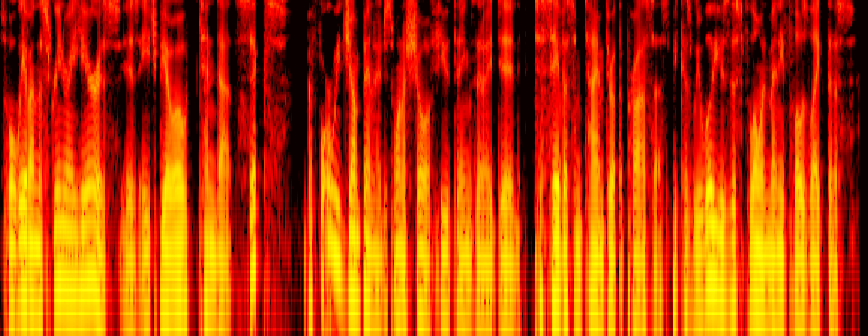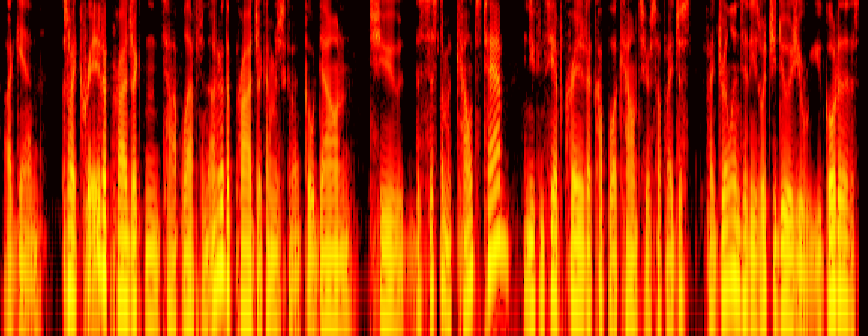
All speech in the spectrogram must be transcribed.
So what we have on the screen right here is, is HPOO 10.6. Before we jump in, I just want to show a few things that I did to save us some time throughout the process because we will use this flow in many flows like this again. So I created a project in the top left and under the project, I'm just going to go down to the system accounts tab and you can see I've created a couple accounts here. So if I just, if I drill into these, what you do is you, you go to this,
